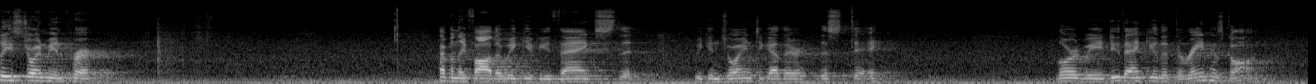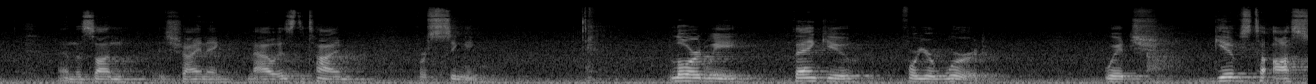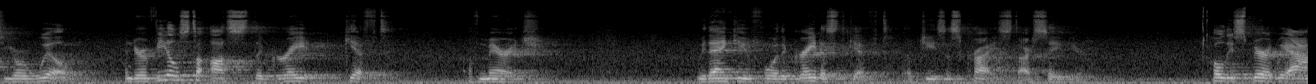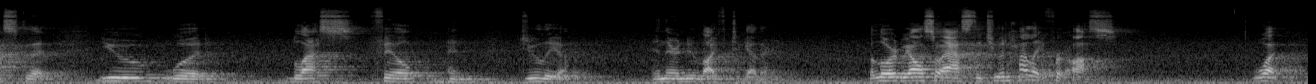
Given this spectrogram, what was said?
Please join me in prayer. Heavenly Father, we give you thanks that we can join together this day. Lord, we do thank you that the rain has gone and the sun is shining. Now is the time for singing. Lord, we thank you for your word, which gives to us your will and reveals to us the great gift of marriage. We thank you for the greatest gift of Jesus Christ, our Savior. Holy Spirit, we ask that you would bless Phil and Julia in their new life together. But Lord, we also ask that you would highlight for us what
